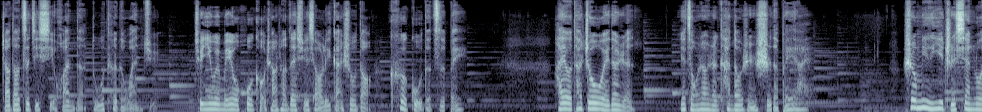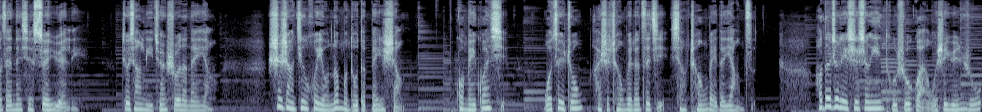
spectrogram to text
找到自己喜欢的独特的玩具，却因为没有户口，常常在学校里感受到刻骨的自卑。还有他周围的人，也总让人看到人世的悲哀。生命一直陷落在那些岁月里。就像李娟说的那样，世上竟会有那么多的悲伤。不过没关系，我最终还是成为了自己想成为的样子。好的，这里是声音图书馆，我是云如。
